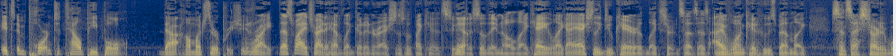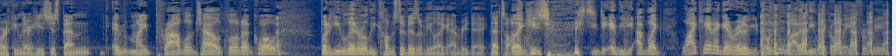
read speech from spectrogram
it's important to tell people that how much they're appreciated. Right. That's why I try to have like good interactions with my kids too, Yeah. just so they know, like, hey, like I actually do care in like certain senses. I have one kid who's been like, since I started working there, he's just been uh, my problem child, quote unquote. But he literally comes to visit me like every day. That's awesome. Like he's, and he, I'm like, why can't I get rid of you? Don't you want to be like away from me?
